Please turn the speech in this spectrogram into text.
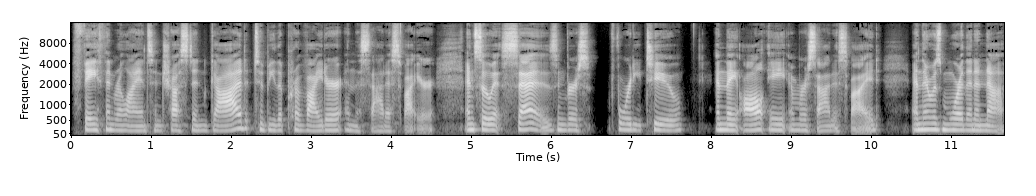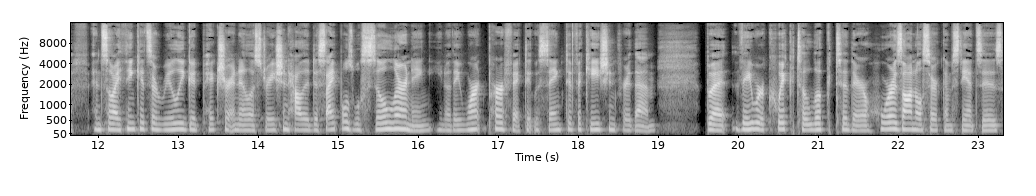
faith and reliance and trust in God to be the provider and the satisfier. And so it says in verse 42 and they all ate and were satisfied, and there was more than enough. And so I think it's a really good picture and illustration how the disciples were still learning. You know, they weren't perfect, it was sanctification for them. But they were quick to look to their horizontal circumstances,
